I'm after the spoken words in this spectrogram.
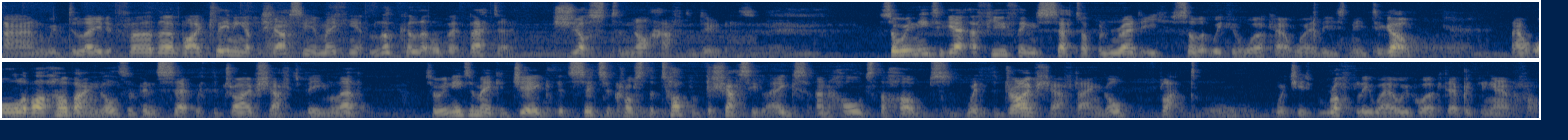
And we've delayed it further by cleaning up the chassis and making it look a little bit better, just to not have to do this. So we need to get a few things set up and ready so that we can work out where these need to go. Now all of our hub angles have been set with the drive shaft being level. So we need to make a jig that sits across the top of the chassis legs and holds the hubs with the drive shaft angle flat, which is roughly where we've worked everything out from.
